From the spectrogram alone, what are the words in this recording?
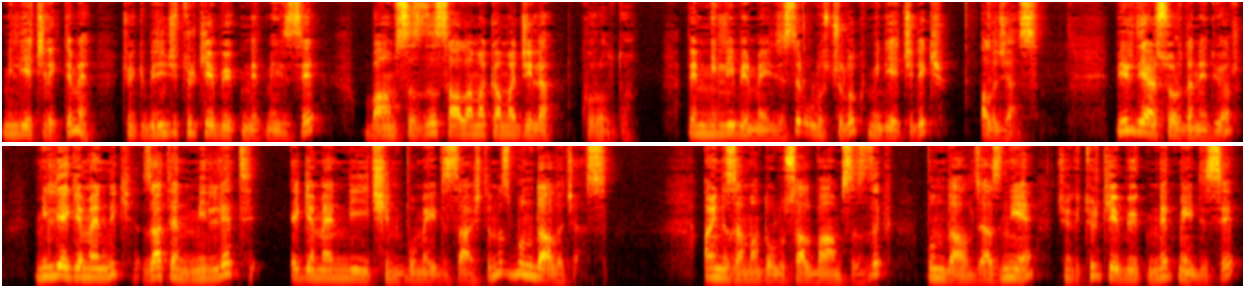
Milliyetçilik değil mi? Çünkü birinci Türkiye Büyük Millet Meclisi bağımsızlığı sağlamak amacıyla kuruldu. Ve milli bir meclistir. Ulusçuluk, milliyetçilik alacağız. Bir diğer soruda ne diyor? Milli egemenlik zaten millet egemenliği için bu meclisi açtınız. Bunu da alacağız. Aynı zamanda ulusal bağımsızlık bunu da alacağız. Niye? Çünkü Türkiye Büyük Millet Meclisi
